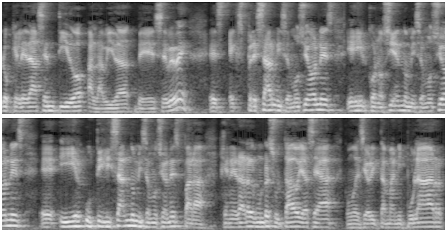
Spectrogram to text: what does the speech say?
lo que le da sentido a la vida de ese bebé, es expresar mis emociones, e ir conociendo mis emociones, eh, e ir utilizando mis emociones para generar algún resultado, ya sea, como decía ahorita, manipular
